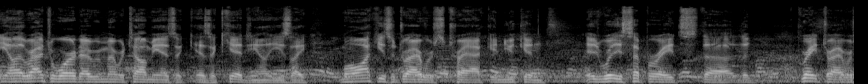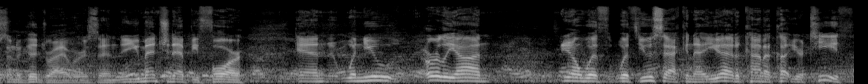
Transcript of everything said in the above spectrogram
you know, Rodger Ward. I remember telling me as a as a kid, you know, he's like Milwaukee's a driver's track, and you can. It really separates the the great drivers from the good drivers, and you mentioned that before. And when you early on, you know, with with USAC and that, you had to kind of cut your teeth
